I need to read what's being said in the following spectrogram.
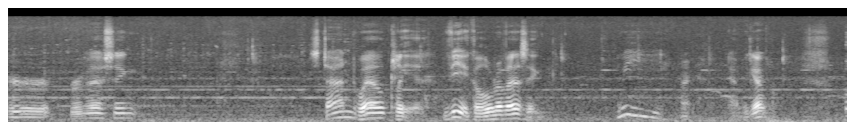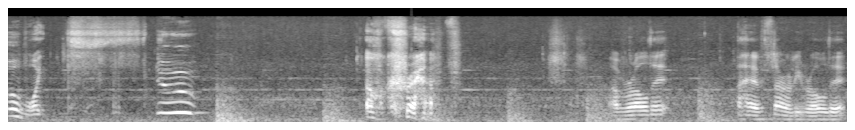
Uh, reversing. Stand well clear. Vehicle reversing. Whee! Right, down we go. Oh boy! No! Oh crap! I've rolled it. I have thoroughly rolled it.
